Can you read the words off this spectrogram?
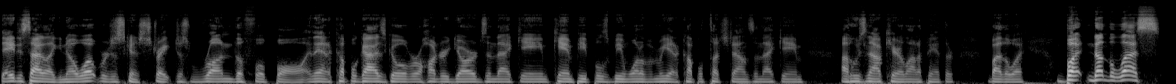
they decided like you know what? We're just going to straight just run the football. And they had a couple guys go over 100 yards in that game. Cam peoples being one of them. He had a couple touchdowns in that game uh, who's now carolina panther by the way. But nonetheless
